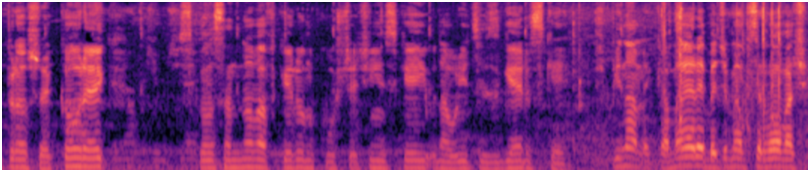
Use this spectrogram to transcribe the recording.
proszę, korek z Konstantynowa w kierunku Szczecińskiej na ulicy Zgierskiej. Wpinamy kamerę, będziemy obserwować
